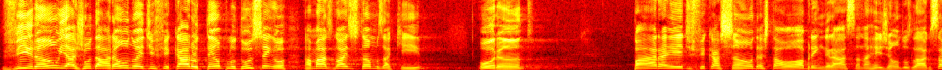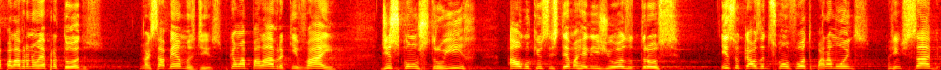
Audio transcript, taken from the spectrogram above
virão e ajudarão no edificar o templo do Senhor. Amados, nós estamos aqui orando para a edificação desta obra em graça na região dos lagos. Essa palavra não é para todos. Nós sabemos disso, porque é uma palavra que vai desconstruir algo que o sistema religioso trouxe. Isso causa desconforto para muitos. A gente sabe.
